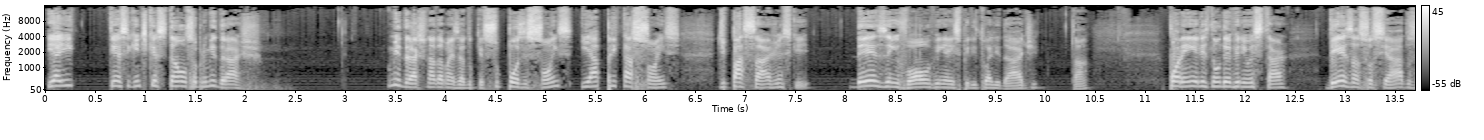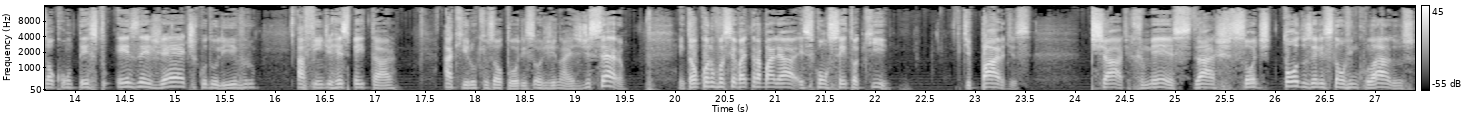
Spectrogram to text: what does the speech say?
e aí tem a seguinte questão sobre o Midrash. O Midrash nada mais é do que suposições e aplicações de passagens que desenvolvem a espiritualidade, tá? Porém, eles não deveriam estar desassociados ao contexto exegético do livro, a fim de respeitar aquilo que os autores originais disseram. Então, quando você vai trabalhar esse conceito aqui de pardes, Pshat, Hermes, Dash, Sod, todos eles estão vinculados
